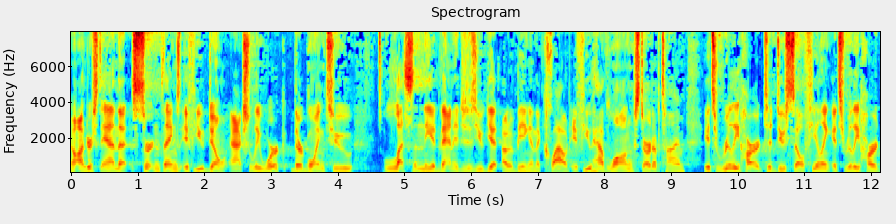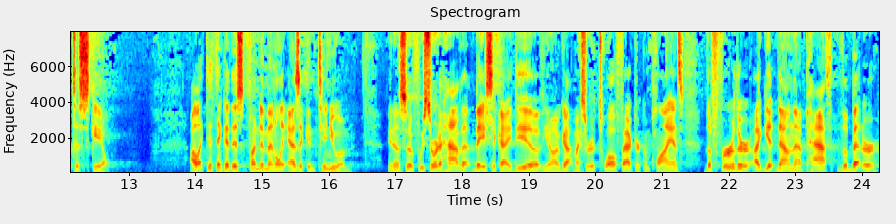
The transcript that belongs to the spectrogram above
Now, understand that certain things, if you don't actually work, they're going to lessen the advantages you get out of being in the cloud. If you have long startup time, it's really hard to do self healing, it's really hard to scale. I like to think of this fundamentally as a continuum. You know, so if we sort of have that basic idea of, you know, I've got my sort of 12 factor compliance, the further I get down that path, the better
